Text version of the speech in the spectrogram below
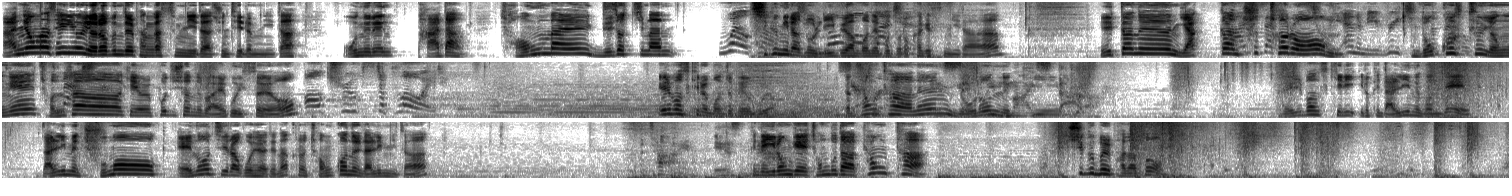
안녕하세요 여러분들 반갑습니다. 준티르입니다. 오늘은 바당 정말 늦었지만 지금이라도 리뷰 한번 해보도록 하겠습니다. 일단은 약간 추처럼 노코스트 영웅의 전사 계열 포지션으로 알고 있어요. 1번 스킬을 먼저 배우고요. 일단 평타는 요런 느낌 1번 스킬이 이렇게 날리는 건데 날리면 주먹 에너지라고 해야 되나? 그런 정권을 날립니다. 근데 이런 게 전부 다 평타 취급을 받아서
